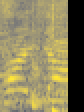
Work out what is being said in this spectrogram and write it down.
fire.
